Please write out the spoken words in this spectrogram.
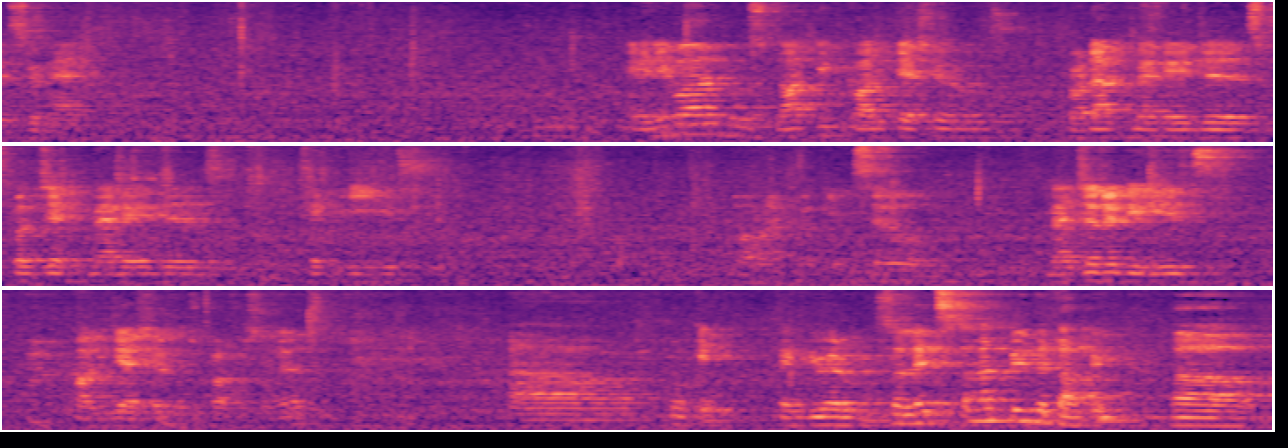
raise your hand. Anyone who's not in quality assurance, product managers, project managers, techies. All right, okay. So majority is quality assurance professionals. Uh, okay, thank you very much. So let's start with the topic. Uh,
